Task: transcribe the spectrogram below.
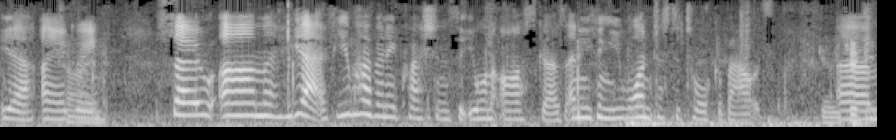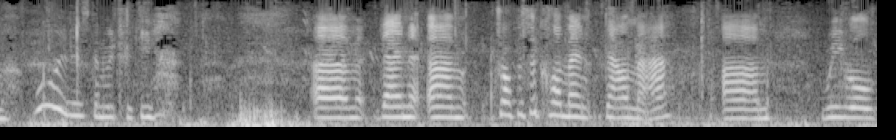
Yeah, I agree. So, um, yeah, if you have any questions that you want to ask us, anything you want us to talk about, It's gonna be tricky. um, ooh, it is going to be tricky. um, then um, drop us a comment down there. Um, we will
